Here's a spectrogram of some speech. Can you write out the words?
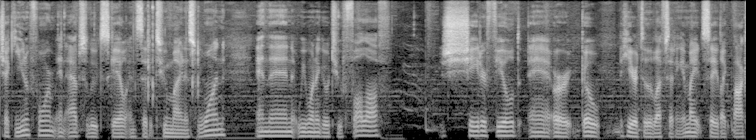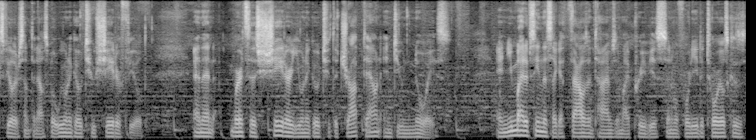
check uniform and absolute scale and set it to minus one. And then we want to go to fall off shader field and or go here to the left setting. It might say like box field or something else, but we want to go to shader field. And then where it says shader, you want to go to the drop down and do noise. And you might have seen this like a thousand times in my previous Cinema 4D tutorials because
